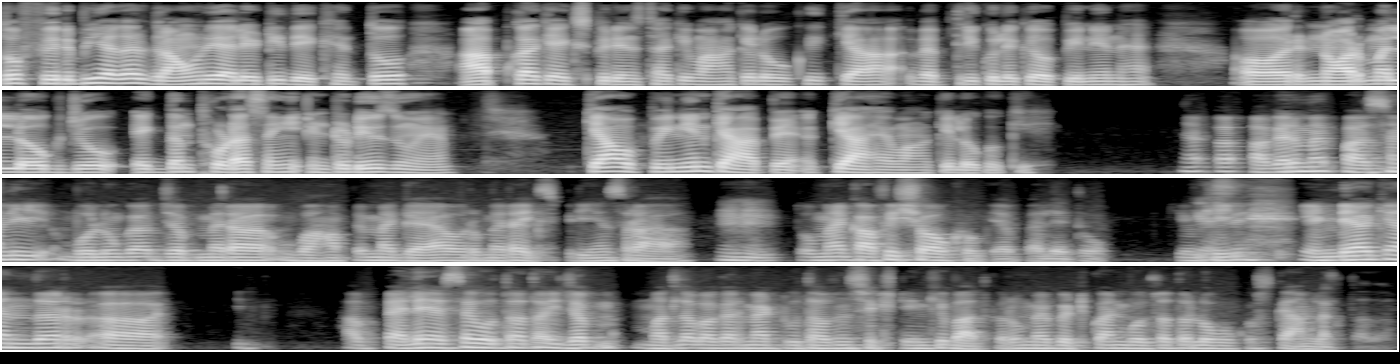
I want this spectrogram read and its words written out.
तो फिर भी अगर ग्राउंड रियलिटी देखें तो आपका क्या एक्सपीरियंस था कि वहाँ के लोगों की क्या वेब थ्री को लेकर ओपिनियन है? और नॉर्मल लोग जो एकदम थोड़ा सा ही इंट्रोड्यूस हुए हैं क्या ओपिनियन क्या पे क्या है वहाँ के लोगों की? अगर मैं पर्सनली बोलूँगा जब मेरा वहाँ पे मैं गया और मेरा एक्सपीरियंस रहा तो मैं काफ़ी शौक हो गया पहले तो क्योंकि इंडिया के अंदर अब पहले ऐसे होता था जब मतलब अगर मैं 2016 की बात करूँ मैं बिटकॉइन बोलता था लोगों को स्कैम लगता था।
